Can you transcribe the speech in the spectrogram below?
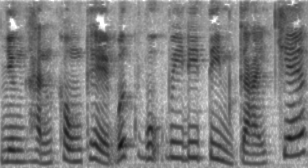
Nhưng hắn không thể bức Vũ Vi đi tìm cái chết.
